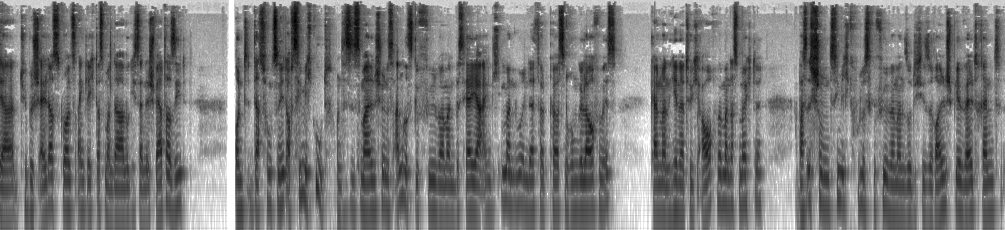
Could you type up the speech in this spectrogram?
ja typisch Elder Scrolls eigentlich, dass man da wirklich seine Schwerter sieht. Und das funktioniert auch ziemlich gut. Und das ist mal ein schönes anderes Gefühl, weil man bisher ja eigentlich immer nur in der Third Person rumgelaufen ist. Kann man hier natürlich auch, wenn man das möchte. Aber es ist schon ein ziemlich cooles Gefühl, wenn man so durch diese Rollenspielwelt rennt,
